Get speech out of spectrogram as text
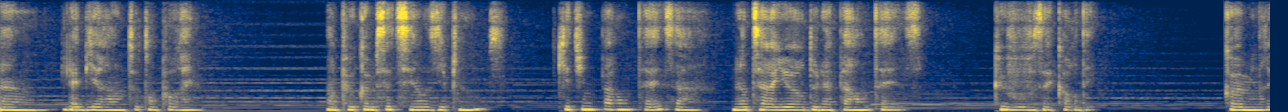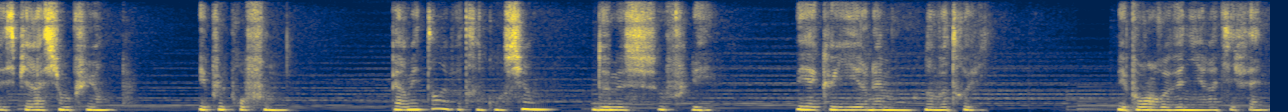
un labyrinthe temporel, un peu comme cette séance d'hypnose qui est une parenthèse à l'intérieur de la parenthèse que vous vous accordez, comme une respiration plus ample et plus profonde, permettant à votre inconscient de me souffler et accueillir l'amour dans votre vie. Mais pour en revenir à Tiffany,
